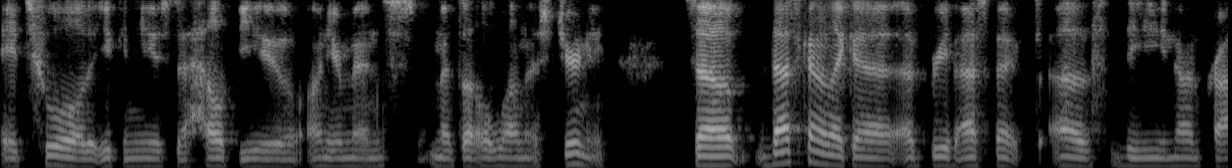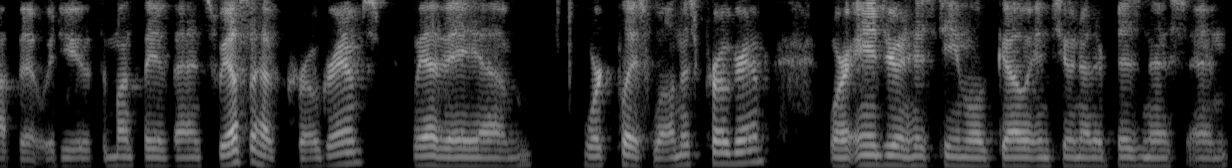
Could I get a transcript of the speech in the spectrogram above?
a tool that you can use to help you on your men's mental wellness journey. So that's kind of like a, a, brief aspect of the nonprofit. We do the monthly events. We also have programs. We have a um, workplace wellness program where Andrew and his team will go into another business and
